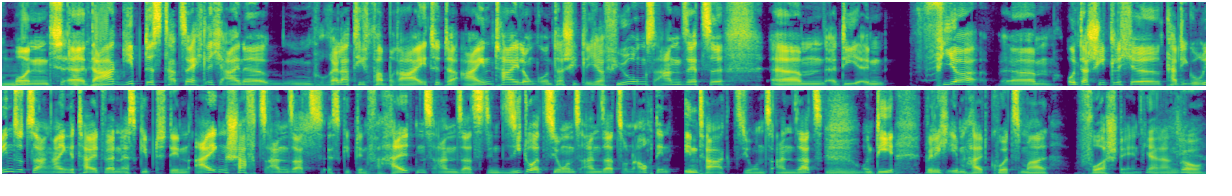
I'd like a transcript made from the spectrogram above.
Mhm. Und äh, okay. da gibt es tatsächlich eine mh, relativ verbreitete Einteilung unterschiedlicher Führungsansätze, ähm, die in vier ähm, unterschiedliche Kategorien sozusagen eingeteilt werden. Es gibt den Eigenschaftsansatz, es gibt den Verhaltensansatz, den Situationsansatz und auch den Interaktionsansatz. Mhm. Und die will ich eben halt kurz mal vorstellen. Ja, dann go.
